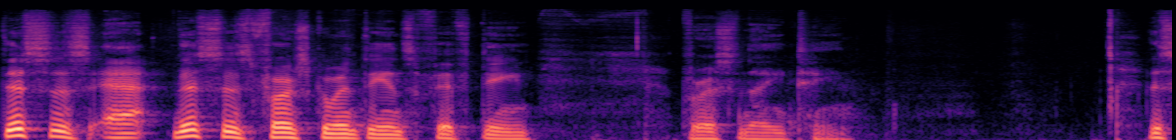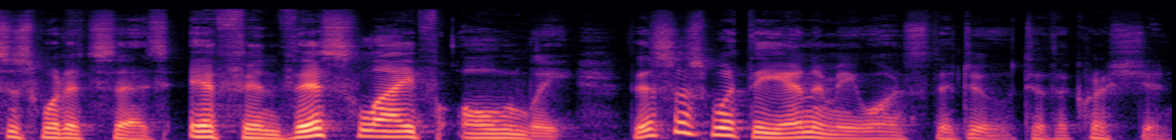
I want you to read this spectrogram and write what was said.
This is at this is 1 Corinthians 15, verse 19. This is what it says If in this life only, this is what the enemy wants to do to the Christian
